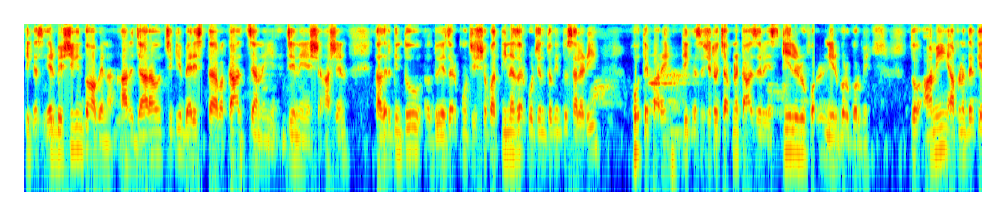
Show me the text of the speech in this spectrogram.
ঠিক আছে? এর বেশি কিন্তু হবে না। আর যারা হচ্ছে কি ব্যারিস্তা বা কাজ জানিয়ে জেনে আসেন, তাদের কিন্তু দুই হাজার পঁচিশশো বা তিন হাজার পর্যন্ত কিন্তু স্যালারি হতে পারে, ঠিক আছে? সেটা হচ্ছে আপনার কাজের স্কিলের উপর নির্ভর করবে। তো আমি আপনাদেরকে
